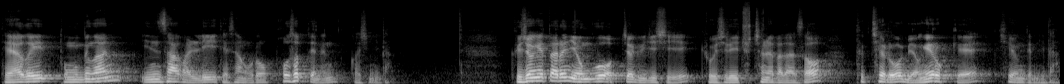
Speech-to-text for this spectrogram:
대학의 동등한 인사관리 대상으로 포섭되는 것입니다. 규정에 따른 연구 업적 유지 시 교실의 추천을 받아서 특채로 명예롭게 채용됩니다.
